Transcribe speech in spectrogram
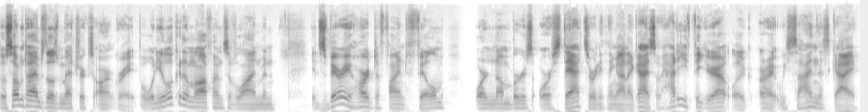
So sometimes those metrics aren't great. But when you look at an offensive lineman, it's very hard to find film or numbers or stats or anything on a guy. So how do you figure out, like, all right, we signed this guy.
